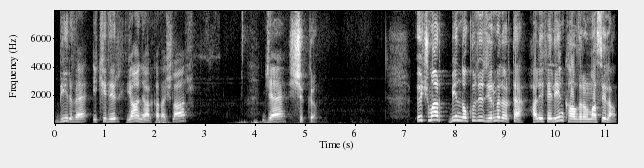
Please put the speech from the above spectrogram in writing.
1 ve 2'dir. Yani arkadaşlar C şıkkı. 3 Mart 1924'te halifeliğin kaldırılmasıyla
